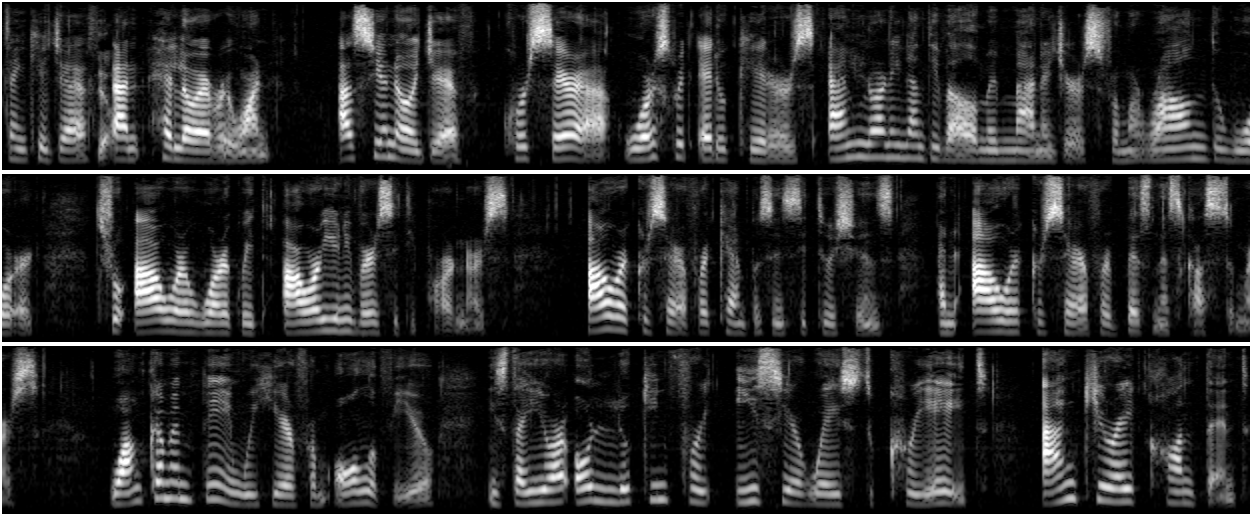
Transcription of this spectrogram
Thank you, Jeff. Yep. And hello, everyone. As you know, Jeff, Coursera works with educators and learning and development managers from around the world through our work with our university partners, our Coursera for campus institutions, and our Coursera for business customers. One common theme we hear from all of you is that you are all looking for easier ways to create and curate content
